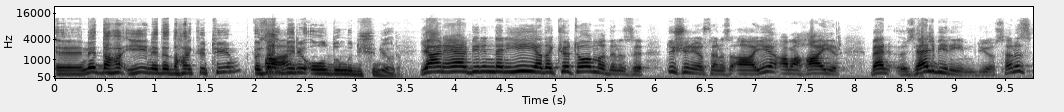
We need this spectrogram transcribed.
e, ne daha iyi ne de daha kötüyüm. Özel Aa. biri olduğumu düşünüyorum. Yani eğer birinden iyi ya da kötü olmadığınızı düşünüyorsanız A'yı ama hayır ben özel biriyim diyorsanız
